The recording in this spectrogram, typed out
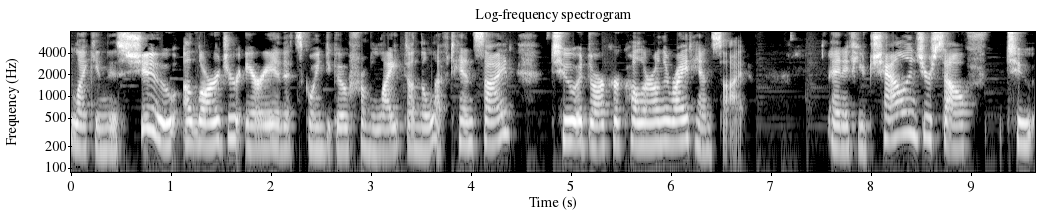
like in this shoe, a larger area that's going to go from light on the left-hand side to a darker color on the right-hand side. And if you challenge yourself to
